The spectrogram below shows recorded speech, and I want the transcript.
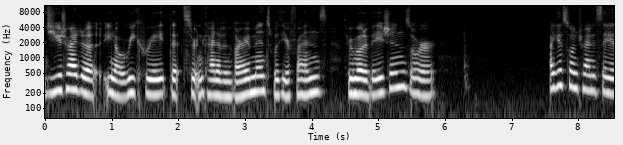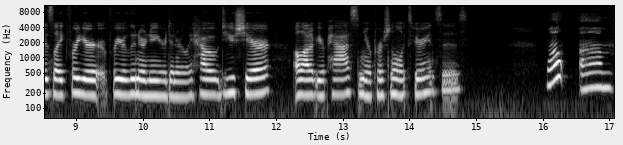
Do you try to, you know, recreate that certain kind of environment with your friends through motivations or I guess what I'm trying to say is like for your for your lunar new year dinner, like how do you share a lot of your past and your personal experiences? Well, um,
